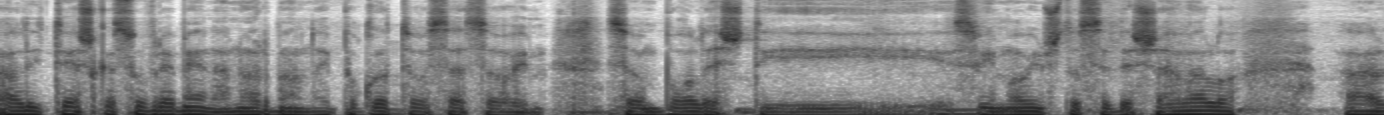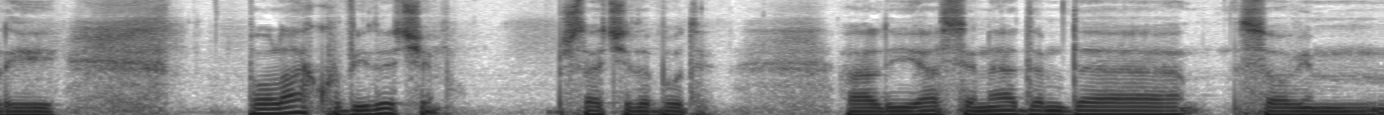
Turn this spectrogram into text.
ali teška su vremena normalno i pogotovo sad sa ovim, sa ovom bolešti i svim ovim što se dešavalo, ali polako vidjet ćemo šta će da bude. Ali ja se nadam da sa ovim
